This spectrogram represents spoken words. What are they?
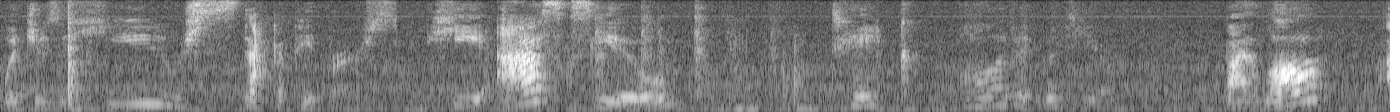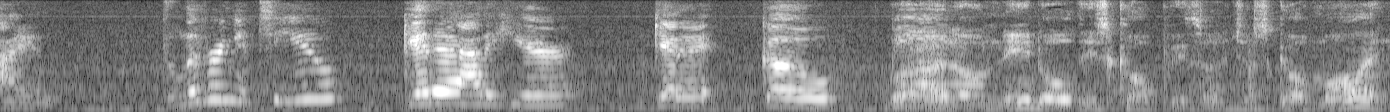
which is a huge stack of papers. He asks you take all of it with you. By law, I am delivering it to you. Get it out of here. Get it. Go. Be. Well, I don't need all these copies. I just got mine.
